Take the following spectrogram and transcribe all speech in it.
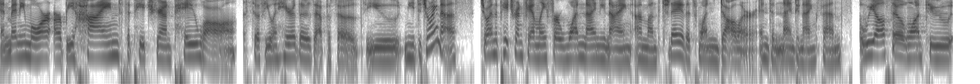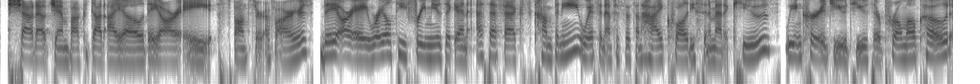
and many more are behind the Patreon paywall. So if you want to hear those episodes, you need to join us. Join the Patreon family for $1.99 a month today. That's $1.99. We also want to shout out jambox.io. They are a sponsor of ours. They are a royalty free music and SFX company with an emphasis on high quality cinematic cues. We encourage you to use their promo code,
